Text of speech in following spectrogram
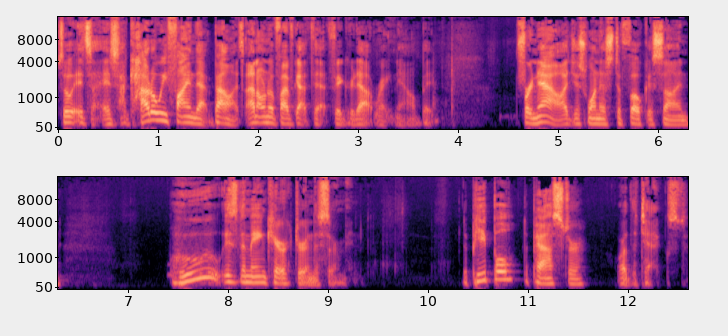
So it's it's like how do we find that balance? I don't know if I've got that figured out right now, but for now, I just want us to focus on who is the main character in the sermon? The people, the pastor, or the text?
